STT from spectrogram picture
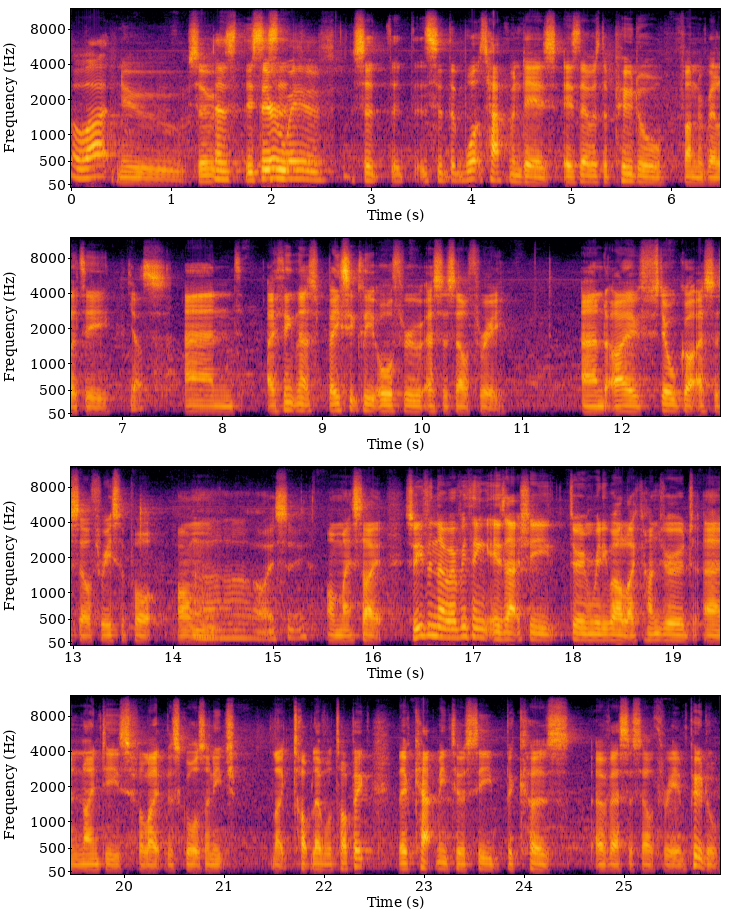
a lot? No. So Has this their isn't- way of So, the, so the, what's happened is is there was the Poodle vulnerability, yes. and I think that's basically all through SSL3, and I've still got SSL3 support on Oh, I see. on my site. So even though everything is actually doing really well, like 190s for like the scores on each like top level topic, they've capped me to a C because of SSL3 and Poodle.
